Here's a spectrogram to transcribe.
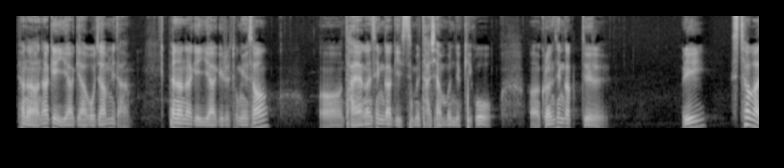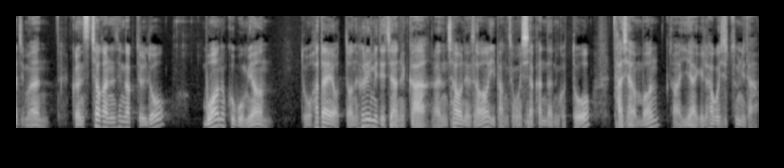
편안하게 이야기하고자 합니다. 편안하게 이야기를 통해서 어, 다양한 생각이 있음을 다시 한번 느끼고 어, 그런 생각들이 스쳐가지만 그런 스쳐가는 생각들도 모아놓고 보면 또 하나의 어떤 흐름이 되지 않을까라는 차원에서 이 방송을 시작한다는 것도 다시 한번 아, 이야기를 하고 싶습니다.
